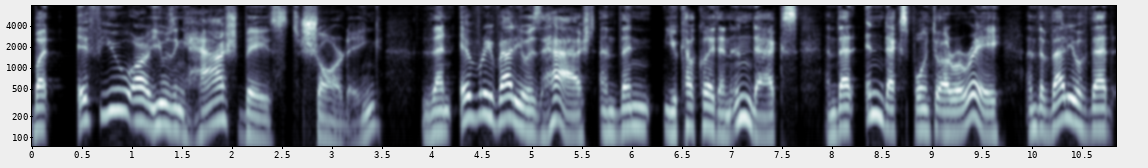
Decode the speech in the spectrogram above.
But if you are using hash-based sharding, then every value is hashed and then you calculate an index and that index point to an array and the value of that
